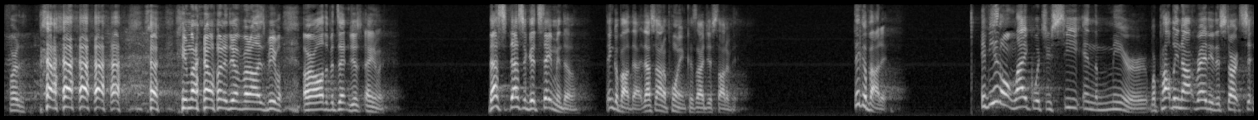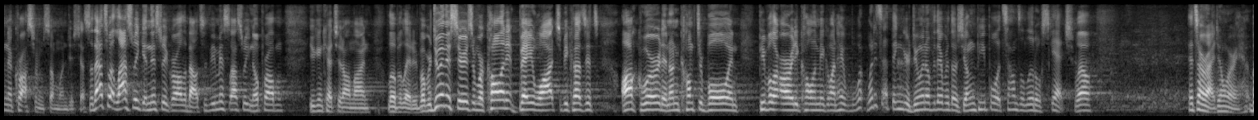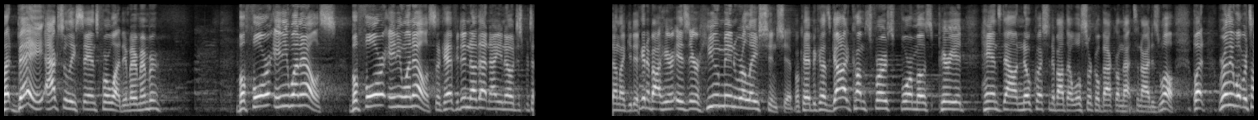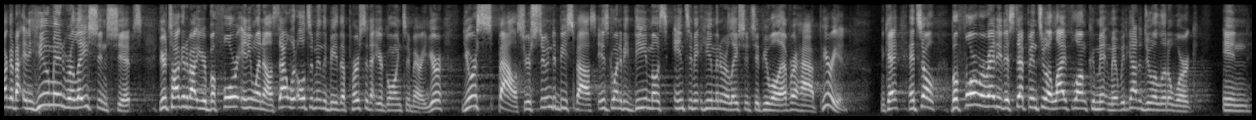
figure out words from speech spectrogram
For the you might not want to do it for all these people or all the potential. Just anyway, that's that's a good statement though. Think about that. That's not a point because I just thought of it. Think about it. If you don't like what you see in the mirror, we're probably not ready to start sitting across from someone just yet. So that's what last week and this week are all about. So if you missed last week, no problem. You can catch it online a little bit later. But we're doing this series and we're calling it Baywatch because it's awkward and uncomfortable. And people are already calling me, going, Hey, what, what is that thing you're doing over there with those young people? It sounds a little sketch. Well, it's all right, don't worry. But Bay actually stands for what? Anybody remember? Before anyone else before anyone else. Okay, if you didn't know that, now you know, just pretend like you did. Talking about here is their human relationship, okay? Because God comes first, foremost, period, hands down, no question about that. We'll circle back on that tonight as well. But really, what we're talking about in human relationships, you're talking about you're before anyone else. That would ultimately be the person that you're going to marry. Your, your spouse, your soon to be spouse, is going to be the most intimate human relationship you will ever have, period. Okay? And so before we're ready to step into a lifelong commitment, we've got to do a little work in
